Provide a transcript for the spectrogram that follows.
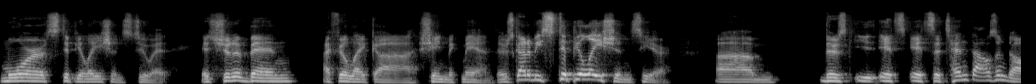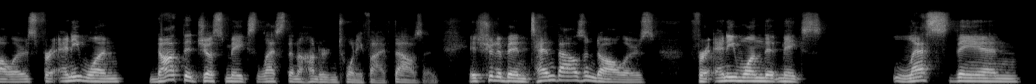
more stipulations to it it should have been i feel like uh shane mcmahon there's got to be stipulations here um there's it's it's a $10,000 for anyone not that just makes less than 125,000 it should have been $10,000 for anyone that makes less than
